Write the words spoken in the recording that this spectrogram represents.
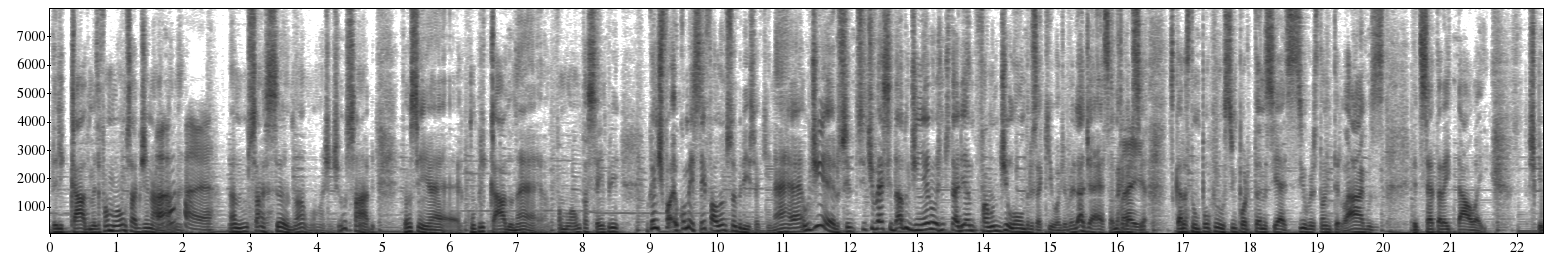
delicado, mas a Fórmula 1 não sabe de nada, né? Ah, é. Ah, não sabe, Sandro, não, a gente não sabe. Então, assim, é complicado, né? A Fórmula 1 tá sempre. O que a gente Eu comecei falando sobre isso aqui, né? É o dinheiro. Se, se tivesse dado o dinheiro, a gente estaria falando de Londres aqui hoje. A verdade é essa, né, É Garcia? Os caras estão um pouco se importando se é Silverstone, Interlagos, etc e tal aí. Acho que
